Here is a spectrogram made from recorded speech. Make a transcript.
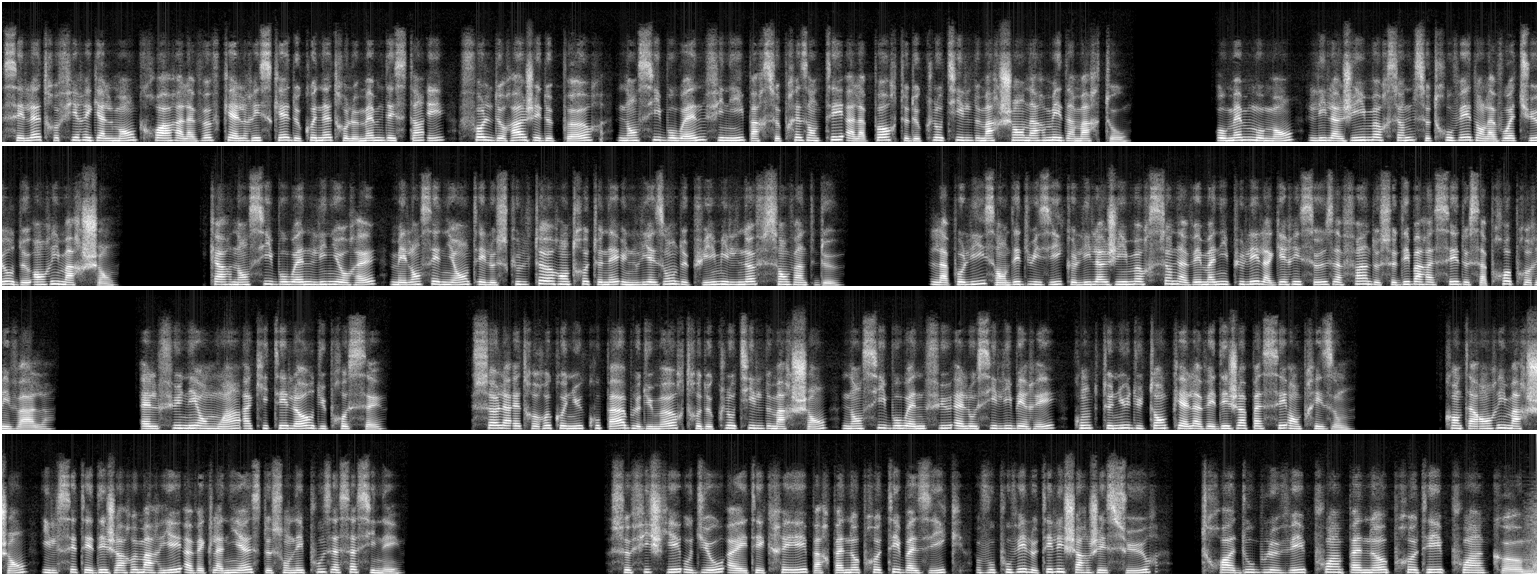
Ces lettres firent également croire à la veuve qu'elle risquait de connaître le même destin et, folle de rage et de peur, Nancy Bowen finit par se présenter à la porte de Clotilde Marchand armée d'un marteau. Au même moment, Lila Jimerson se trouvait dans la voiture de Henri Marchand. Car Nancy Bowen l'ignorait, mais l'enseignante et le sculpteur entretenaient une liaison depuis 1922. La police en déduisit que Lila Jimerson avait manipulé la guérisseuse afin de se débarrasser de sa propre rivale. Elle fut néanmoins acquittée lors du procès. Seule à être reconnue coupable du meurtre de Clotilde Marchand, Nancy Bowen fut elle aussi libérée, compte tenu du temps qu'elle avait déjà passé en prison. Quant à Henri Marchand, il s'était déjà remarié avec la nièce de son épouse assassinée. Ce fichier audio a été créé par Panopreté Basic, vous pouvez le télécharger sur www.panopreté.com.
